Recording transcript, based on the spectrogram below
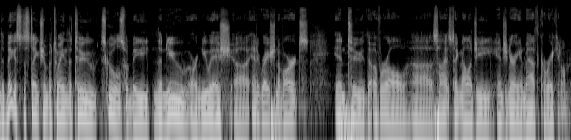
the biggest distinction between the two schools would be the new or newish uh, integration of arts into the overall uh, science, technology, engineering, and math curriculum.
